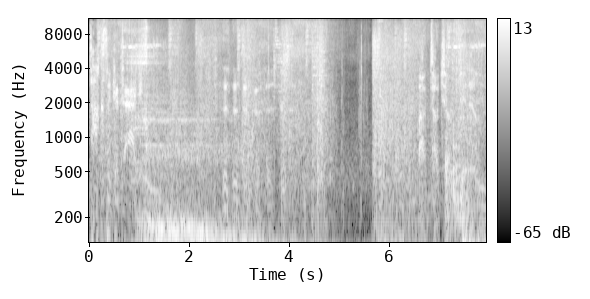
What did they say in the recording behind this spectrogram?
Toxic attack. A touch of venom.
